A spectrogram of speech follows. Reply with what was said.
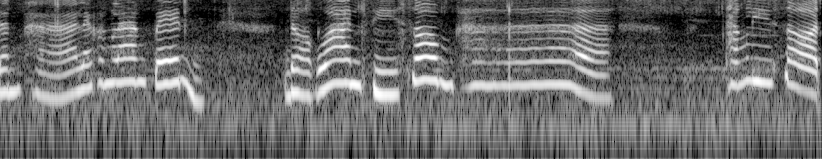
จันผาและข้างล่างเป็น ดอกว่านสีส้มค่ะ ทั้งรีสอร์ท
